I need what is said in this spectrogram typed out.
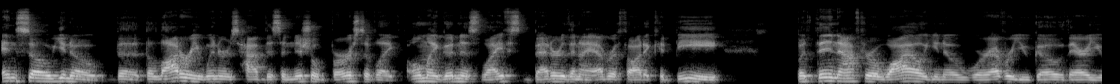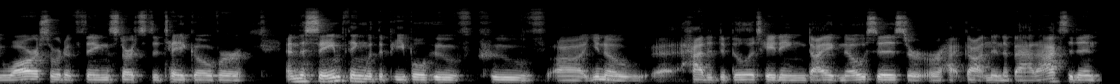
and so, you know, the the lottery winners have this initial burst of like, oh my goodness, life's better than I ever thought it could be. But then after a while, you know, wherever you go, there you are sort of thing starts to take over. And the same thing with the people who've who've uh, you know had a debilitating diagnosis or, or gotten in a bad accident.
